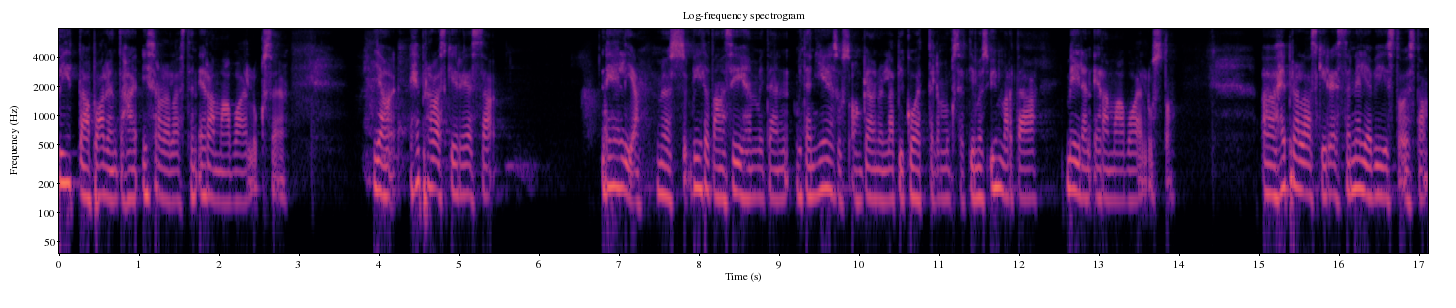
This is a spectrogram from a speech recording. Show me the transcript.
viittaa paljon tähän israelilaisten erämaavaellukseen. Ja hebrealaiskirjeessä neljä myös viitataan siihen, miten, miten Jeesus on käynyt läpi koettelemukset ja myös ymmärtää meidän erämaavaellusta. Hebrealaiskirjeessä 4.15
